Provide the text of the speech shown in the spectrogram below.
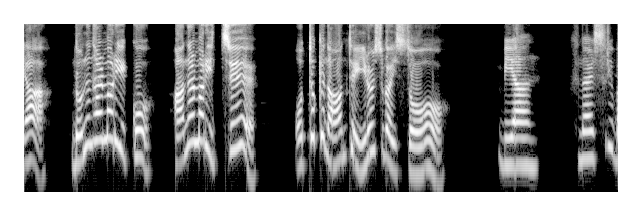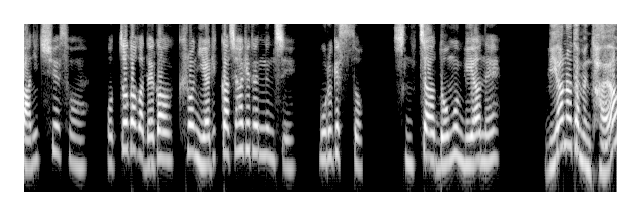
야, 너는 할 말이 있고 안 할 말이 있지? 어떻게 나한테 이럴 수가 있어? 미안. 그날 술이 많이 취해서 어쩌다가 내가 그런 이야기까지 하게 됐는지 모르겠어. 진짜 너무 미안해. 미안하다면 다야?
